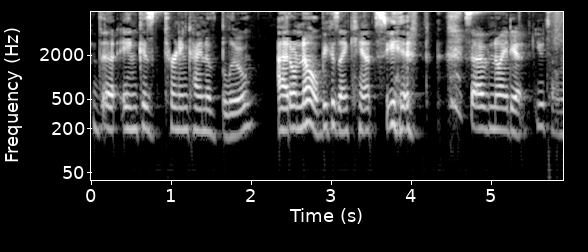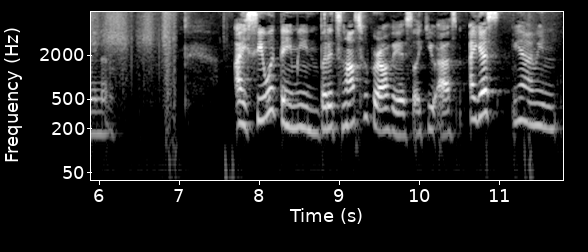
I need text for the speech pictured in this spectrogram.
the ink is turning kind of blue. I don't know because I can't see it. so I have no idea. You tell me now. I see what they mean, but it's not super obvious. Like you asked, I guess. Yeah, I mean,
